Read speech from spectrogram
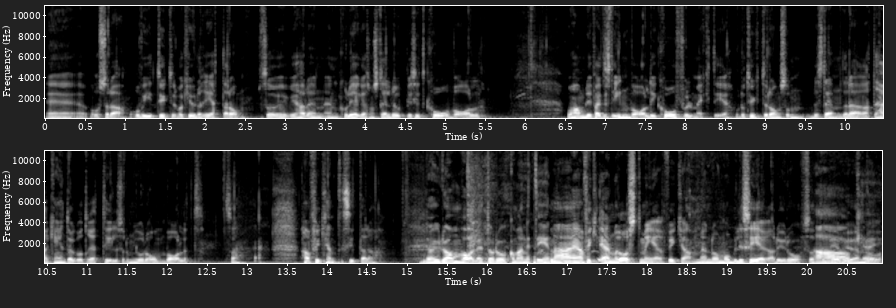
Eh, och sådär. Och vi tyckte det var kul att reta dem. Så vi hade en, en kollega som ställde upp i sitt kårval. Och han blev faktiskt invald i kårfullmäktige. Och då tyckte de som bestämde där att det här kan inte ha gått rätt till så de gjorde om valet. Så han fick inte sitta där. De gjorde om valet och då kom han inte in. Nej, han fick en röst mer fick han. Men de mobiliserade ju då så att Ah, det blev ju okej. ändå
